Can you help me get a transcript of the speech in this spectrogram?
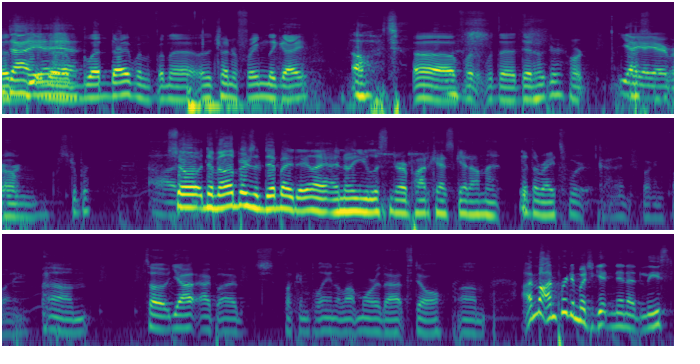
the dye, the, yeah, the yeah. blood dye from from the when they're trying to frame the guy Oh, uh for, with the dead hooker or Yeah, yeah, yeah, I remember. um, stripper. So developers of Dead by Daylight, I know you listen to our podcast. Get on that. Get the rights for it. God, that'd be fucking funny. Um, so yeah, I, I'm fucking playing a lot more of that still. Um, I'm I'm pretty much getting in at least.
